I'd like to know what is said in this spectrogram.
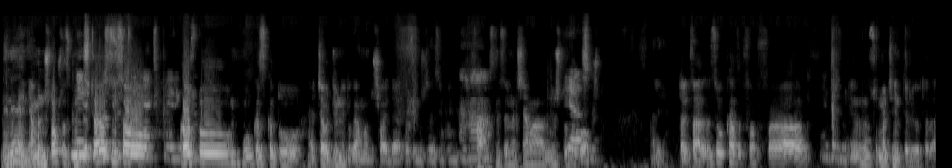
Не, не, не, няма нищо общо с Нищо, книгата. Просто си смисъл, просто Лукас като е чел Дюн и тогава му е дошла идеята за междузвездни войни. Това е в смисъл, иначе няма нищо друго общо. Нали, Той това да се оказа в а, сумати интервюта, да.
